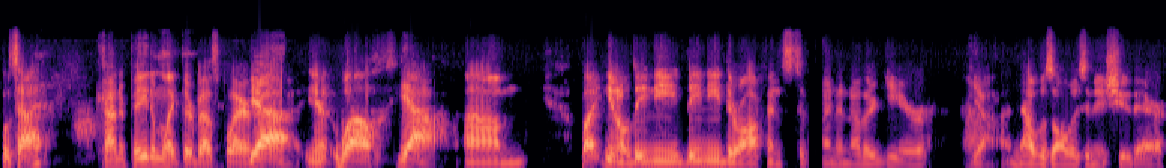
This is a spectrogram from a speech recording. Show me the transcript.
What's that? Kind of paid him like their best player. Yeah. You know, well, yeah. Um, but you know, they need they need their offense to find another gear. Uh, yeah, and that was always an issue there.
